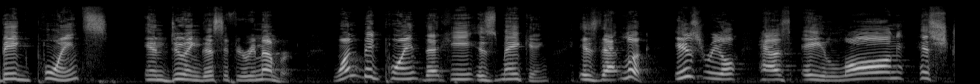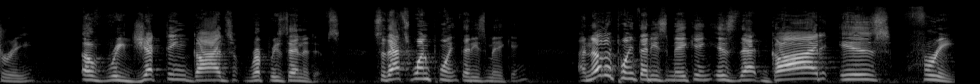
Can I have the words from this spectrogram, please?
big points in doing this, if you remember. One big point that he is making is that, look, Israel has a long history of rejecting God's representatives. So that's one point that he's making. Another point that he's making is that God is free.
